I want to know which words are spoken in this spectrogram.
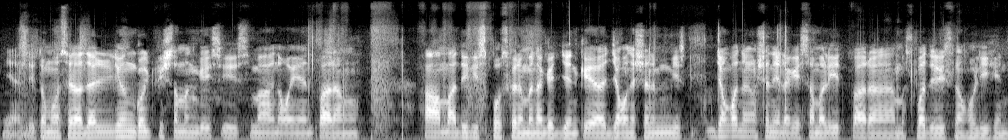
Yan, dito mo sila. Dahil yung goldfish naman guys is, maano ko yan, parang uh, madi-dispose ko naman agad yan. Kaya dyan ko na siya, dyan ko na lang siya nilagay sa maliit para mas madalis lang hulihin.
